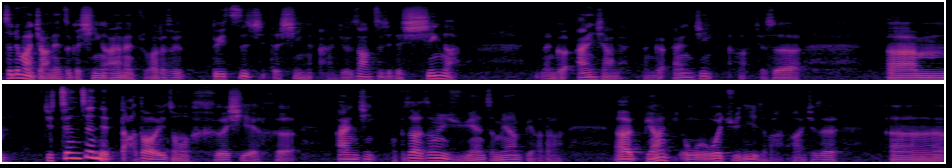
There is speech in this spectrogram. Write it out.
这地方讲的这个心安呢，主要的是对自己的心啊，就是让自己的心啊能够安下来，能够安静啊，就是嗯，就真正的达到一种和谐和安静。我不知道这种语言怎么样表达啊？比方我我举例子吧啊，就是。嗯，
